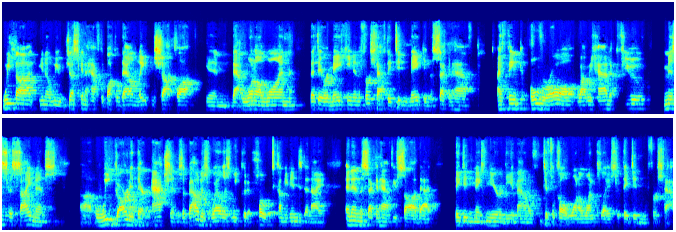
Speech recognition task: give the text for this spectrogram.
we thought, you know, we were just going to have to buckle down late in shot clock in that one on one that they were making in the first half, they didn't make in the second half. I think overall, while we had a few missed assignments, uh, we guarded their actions about as well as we could have hoped coming into tonight. And then the second half, you saw that they didn't make near the amount of difficult one on one plays that they did in the first half.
